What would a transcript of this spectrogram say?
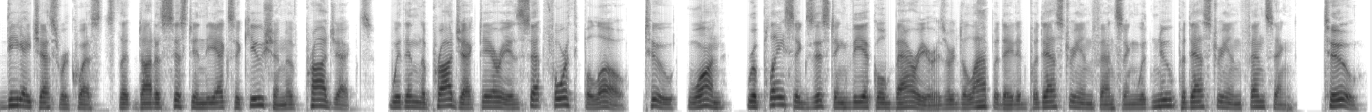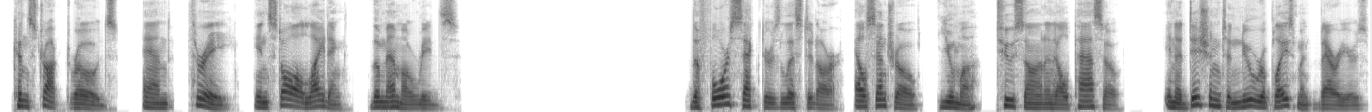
DHS requests that DoD assist in the execution of projects within the project areas set forth below 2. 1. Replace existing vehicle barriers or dilapidated pedestrian fencing with new pedestrian fencing 2. Construct roads and 3. Install lighting, the memo reads. The four sectors listed are El Centro, Yuma, Tucson and El Paso. In addition to new replacement barriers,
